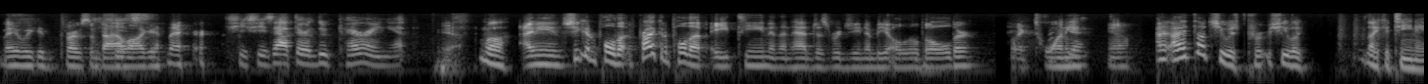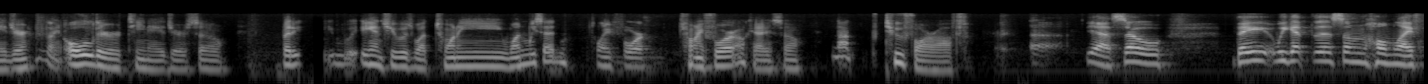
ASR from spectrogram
maybe we could throw some dialogue She's- in there. She, she's out there Luke Perrying it. Yeah. Well, I mean, she could have pulled up probably could have pulled up 18 and then had just Regina be a little bit older, like 20. Yeah. You know. I, I thought she was pr- she looked like a teenager, like older teenager. So, but it- again, she was what 21? We said 24. 24. Okay, so not too far off. Yeah, so they we get the, some home life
